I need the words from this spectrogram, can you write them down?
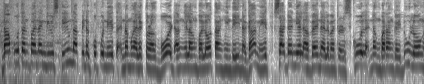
Naabutan pa ng news team na pinagpupunit ng mga electoral board ang ilang balotang hindi nagamit sa Daniel Avena Elementary School ng Barangay Dulong,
